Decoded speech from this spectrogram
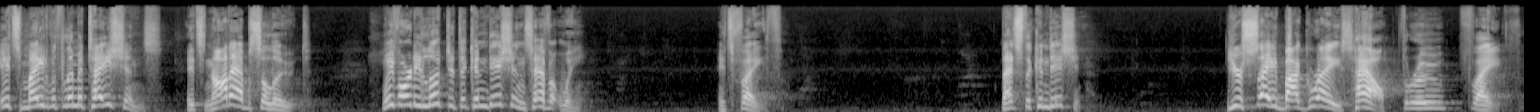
It's made with limitations. It's not absolute. We've already looked at the conditions, haven't we? It's faith. That's the condition. You're saved by grace. How? Through faith.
